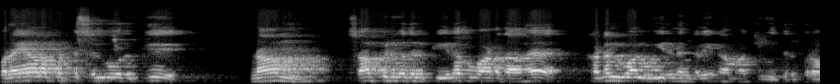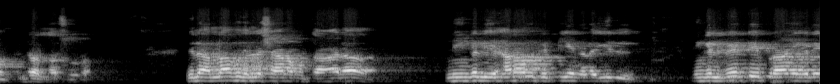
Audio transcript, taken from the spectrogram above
பிரயாணப்பட்டு செல்வோருக்கு நாம் சாப்பிடுவதற்கு இலகுவானதாக கடல் வாழ் உயிரினங்களை நாம் ஆக்கி வைத்திருக்கிறோம் என்று அல்லாஹ் சொல்றோம் இதுல அல்லாஹு ஜல்லஷானமுத்தாரா நீங்கள் ஹராம் கட்டிய நிலையில் நீங்கள் வேட்டை பிராணிகளை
